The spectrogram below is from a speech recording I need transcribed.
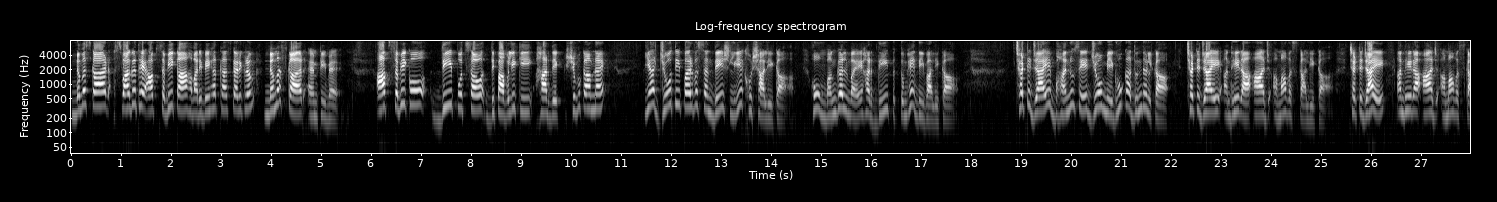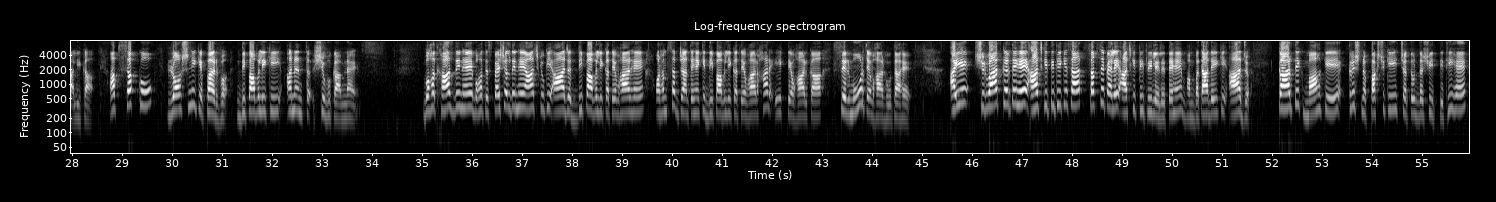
नमस्कार, स्वागत है आप सभी का हमारे बेहद खास कार्यक्रम नमस्कार एमपी में। आप सभी को दीप उत्सव, दीपावली की हार्दिक शुभकामनाएँ यह ज्योति पर्व संदेश लिए खुशहाली का, हो मंगलमय हर दीप तुम्हें दिवाली का। छट जाए भानु से जो मेघों का धुंधल का, छट जाए अंधेरा आज अमावस काली का, छट जाए अंधेरा आज अमावस काली का। आप सबको रोशनी के पर्व, दीपावली की अनंत शुभकामनाएँ। बहुत खास दिन है, बहुत स्पेशल दिन है आज, क्योंकि आज दीपावली का त्यौहार है, और हम सब जानते हैं कि दीपावली का त्यौहार हर एक त्यौहार का सिरमोर त्यौहार होता है। आइए, शुरुआत करते हैं आज की तिथि के साथ। सबसे पहले आज की तिथि ले लेते हैं। हम बता दें कि आज कार्तिक माह के कृष्ण पक्ष की चतुर्दशी तिथि है।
